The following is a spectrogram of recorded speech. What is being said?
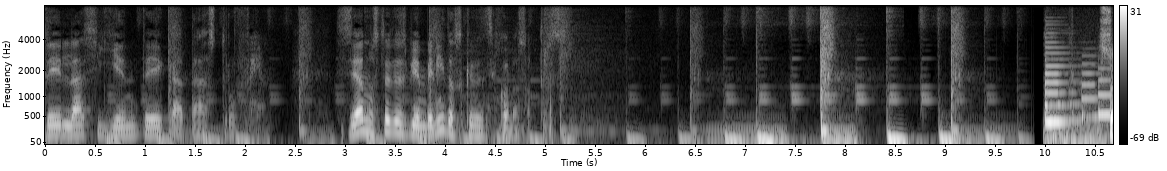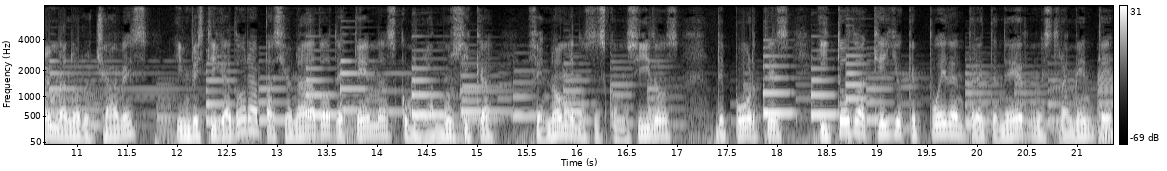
de la siguiente catástrofe. Sean ustedes bienvenidos, quédense con nosotros. Soy Manolo Chávez, investigador apasionado de temas como la música, fenómenos desconocidos, deportes y todo aquello que pueda entretener nuestra mente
